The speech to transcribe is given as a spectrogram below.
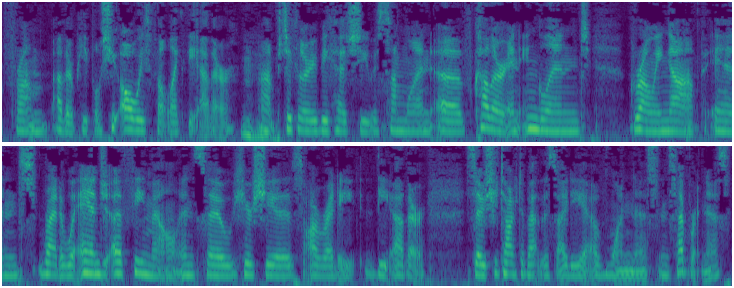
from other people. She always felt like the other, uh, particularly because she was someone of color in England growing up and right away, and a female. And so here she is already the other. So she talked about this idea of oneness and separateness.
